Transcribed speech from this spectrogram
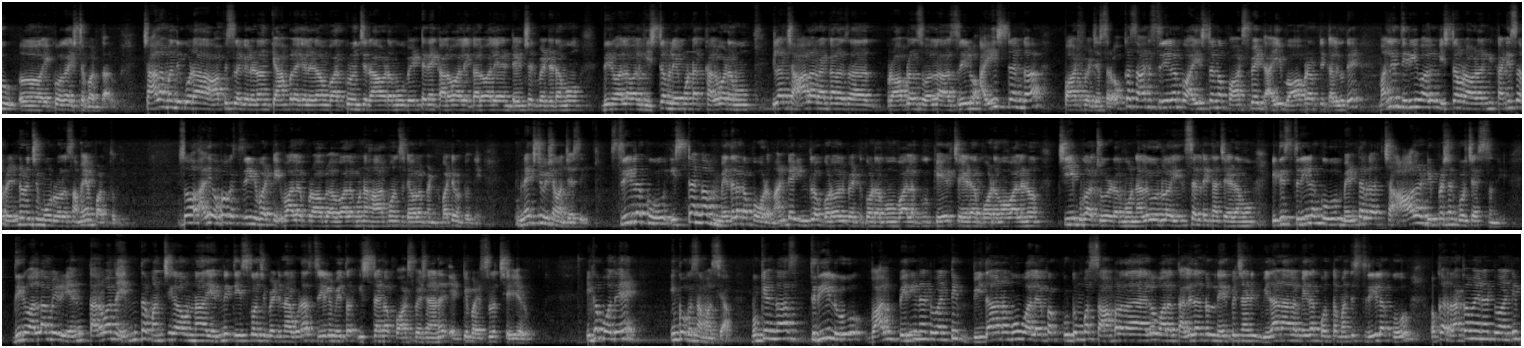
ఎక్కువగా ఇష్టపడతారు. చాలా మంది కూడా ఆఫీస్లోకి వెళ్ళడం క్యాంపులకు వెళ్ళడం వర్క్ నుంచి రావడము వెంటనే కలవాలి కలవాలి అని టెన్షన్ పెట్టడము దీనివల్ల వాళ్ళకి ఇష్టం లేకుండా కలవడము ఇలా చాలా రకాల ప్రాబ్లమ్స్ వల్ల స్త్రీలు అయిష్టంగా పార్టిసిపేట్ చేస్తారు. ఒక్కసారి స్త్రీలకు అయిష్టంగా పార్టిసిపేట్ అయ్యి భావప్రాప్తి కలిగితే మళ్ళీ తిరిగి వాళ్ళకి ఇష్టం రావడానికి కనీసం రెండు నుంచి మూడు రోజుల సమయం పడుతుంది. సో అది ఒక్కొక్క స్త్రీని బట్టి వాళ్ళ ప్రాబ్లం వాళ్ళకున్న హార్మోన్స్ డెవలప్మెంట్ బట్టి ఉంటుంది. నెక్స్ట్ విషయం వచ్చేసి స్త్రీలకు ఇష్టంగా మెదలకపోవడం అంటే ఇంట్లో గొడవలు పెట్టుకోవడము వాళ్ళకు కేర్ చేయకపోవడము వాళ్ళను చీప్గా చూడడము నలుగురిలో ఇన్సల్టింగ్గా చేయడము ఇది స్త్రీలకు మెంటల్గా చాలా డిప్రెషన్ గురిచేస్తుంది దీనివల్ల మీరు ఎంత తర్వాత ఎంత మంచిగా ఉన్నా ఎన్ని తీసుకొచ్చి పెట్టినా కూడా స్త్రీలు మీతో ఇష్టంగా పార్టిసిపేషన్ అనేది ఎట్టి పరిస్థితుల్లో చేయరు. ఇకపోతే ఇంకొక సమస్య. ముఖ్యంగా స్త్రీలు వాళ్ళు పెరిగినటువంటి విధానము వాళ్ళ యొక్క కుటుంబ సాంప్రదాయాలు వాళ్ళ తల్లిదండ్రులు నేర్పించిన విధానాల మీద కొంతమంది స్త్రీలకు ఒక రకమైనటువంటి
